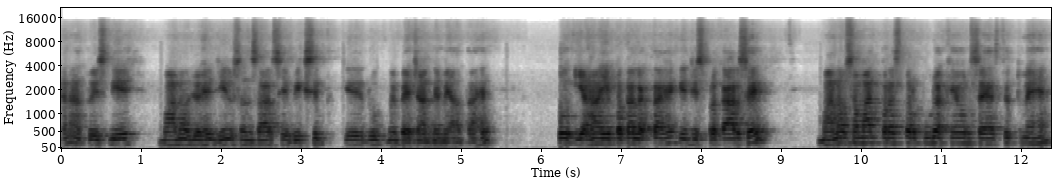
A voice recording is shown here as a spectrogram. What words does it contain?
है ना? तो इसलिए मानव जो है जीव संसार से विकसित के रूप में पहचानने में आता है। तो यहाँ ये पता लगता है कि जिस प्रकार से मानव समाज परस्पर पूरक है और सह अस्तित्व में है।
